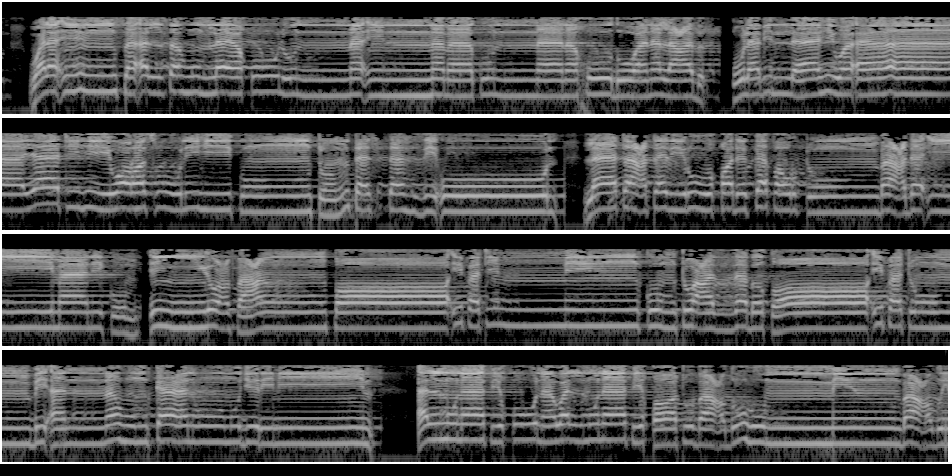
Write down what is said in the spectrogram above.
ولئن سألتهم ليقولن إنما كنا نخوض ونلعب. قل بالله وآياته ورسوله كنتم تستهزئون. لا تعتذروا قد كفرتم بعد إيمانكم إن يعف عن طائفة منكم تعذب طائفة بأنهم كانوا مجرمين. المنافقون والمنافقات بعضهم من بعض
